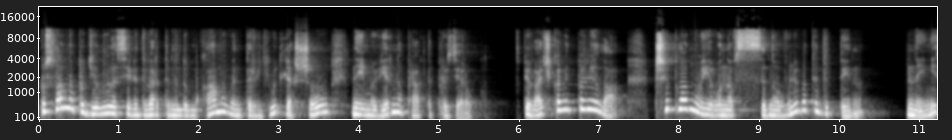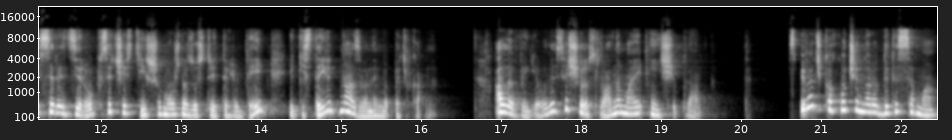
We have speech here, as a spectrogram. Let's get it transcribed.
Руслана поділилася відвертими думками в інтерв'ю для шоу Неймовірна правда про зірок. Співачка відповіла, чи планує вона всиновлювати дитину. Нині серед зірок все частіше можна зустріти людей, які стають названими батьками. Але виявилося, що Руслана має інші плани. Співачка хоче народити сама.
